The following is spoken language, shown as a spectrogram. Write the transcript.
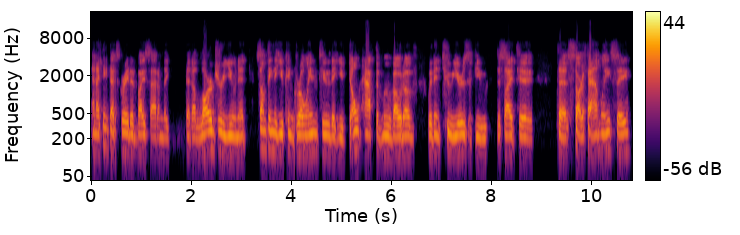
and I think that's great advice, Adam. That that a larger unit, something that you can grow into, that you don't have to move out of within two years if you decide to to start a family, say.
